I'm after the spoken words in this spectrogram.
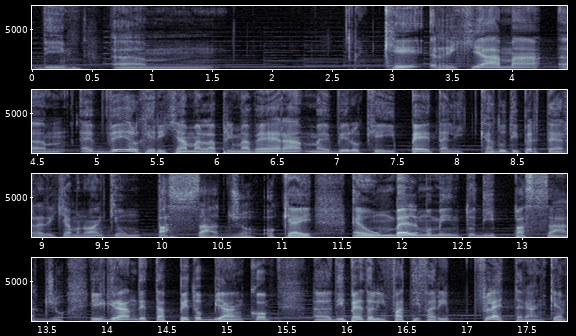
di... Um, che richiama, um, è vero che richiama la primavera, ma è vero che i petali caduti per terra richiamano anche un passaggio, ok? È un bel momento di passaggio. Il grande tappeto bianco uh, di petali infatti fa riflettere anche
